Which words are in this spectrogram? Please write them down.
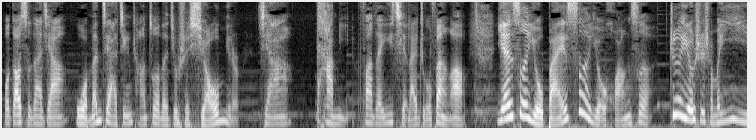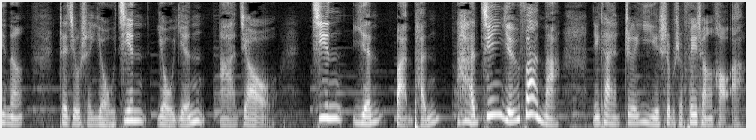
我告诉大家，我们家经常做的就是小米儿加大米放在一起来煮饭啊，颜色有白色有黄色，这又是什么意义呢？这就是有金有银啊，叫金银满盆啊，金银饭呐。你看这个意义是不是非常好啊？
